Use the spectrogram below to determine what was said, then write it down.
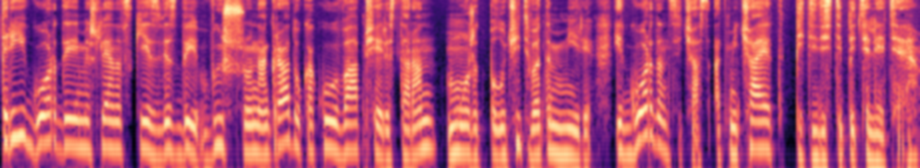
три гордые мишленовские звезды, высшую награду, какую вообще ресторан может получить в этом мире. И Гордон сейчас отмечает 55-летие.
